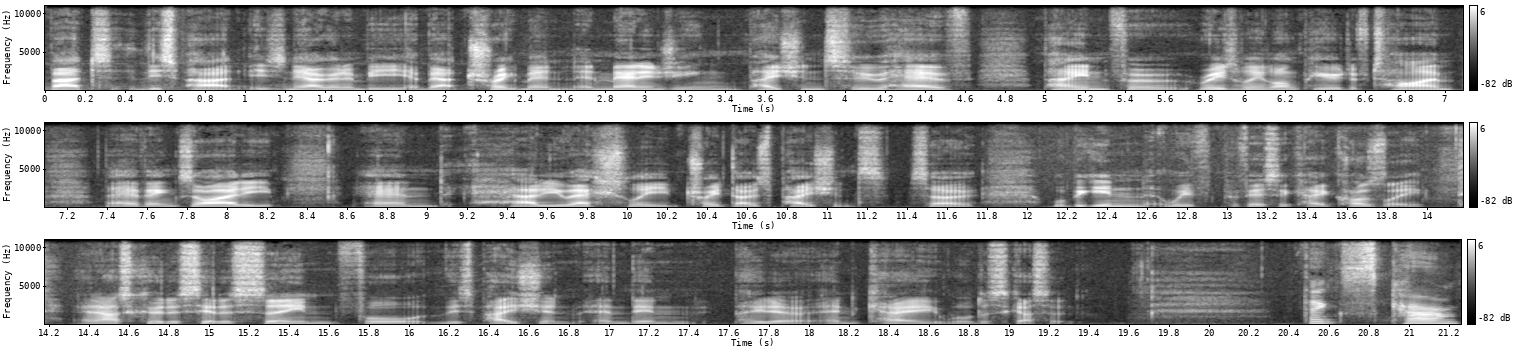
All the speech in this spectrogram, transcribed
But this part is now going to be about treatment and managing patients who have pain for a reasonably long period of time, they have anxiety, and how do you actually treat those patients? So we'll begin with Professor Kay Crossley and ask her to set a scene for this patient, and then Peter and Kay will discuss it. Thanks, Karim.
